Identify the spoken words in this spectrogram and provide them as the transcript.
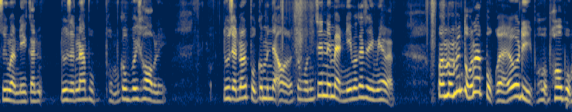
ซึ่งแบบนี้กันดูจากหน้าผมผมก็ไม่ชอบเลย ดูจากหน้าปกก็มันจะอ่อนทุกคนซึ่งในแมปนี้มันก็จะมีแบบ มันมันไม่ตรงหน้าปกเลยดูดิพอพอผม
